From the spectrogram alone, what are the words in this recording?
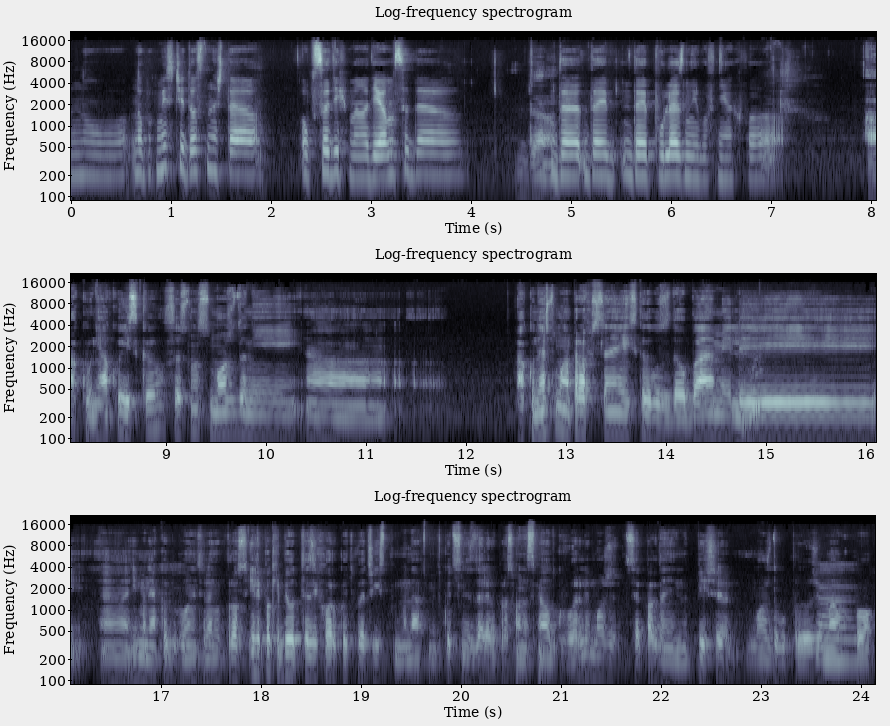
Но, но пък мисля, че доста неща обсъдихме. Надявам се да, да. Да, да, е, да е полезно и в някаква... А ако някой иска, всъщност може да ни... А, ако нещо му направи впечатление и иска да го задълбаем или mm-hmm. а, има някакъв допълнителен въпрос, или пък е бил от тези хора, които вече ги споменахме, които са ни задали въпрос, но не сме отговорили, може все пак да ни напише, може да го продължим mm-hmm. малко по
